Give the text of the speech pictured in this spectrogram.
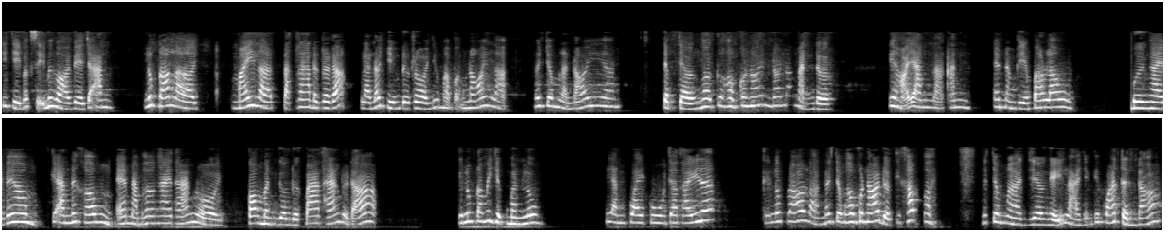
Cái chị bác sĩ mới gọi về cho anh. Lúc đó là máy là đặt ra được rồi đó, là nói chuyện được rồi, nhưng mà vẫn nói là, nói chung là nói ờ, chập chờn thôi, cứ không có nói nói nói mạnh được. Cái hỏi anh là, anh, em nằm viện bao lâu? 10 ngày, phải không? Cái anh nói, không, em nằm hơn 2 tháng rồi con mình gần được 3 tháng rồi đó. Cái lúc đó mới giật mình luôn. Cái anh quay cu cho thấy đó cái lúc đó là nói chung không có nói được cái khóc thôi. Nói chung là giờ nghĩ lại những cái quá trình đó.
